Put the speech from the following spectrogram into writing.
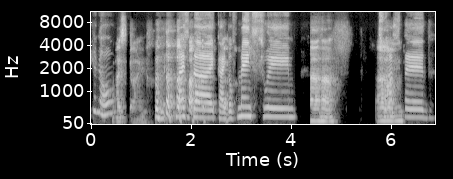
you know nice guy. nice guy kind of mainstream Uh-huh. Um, trusted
